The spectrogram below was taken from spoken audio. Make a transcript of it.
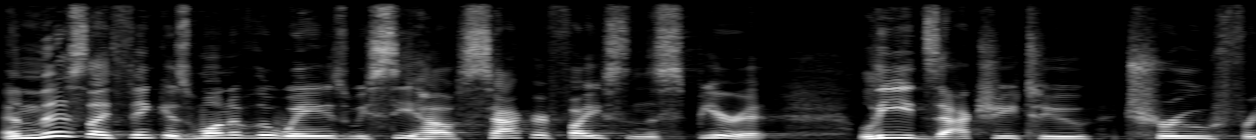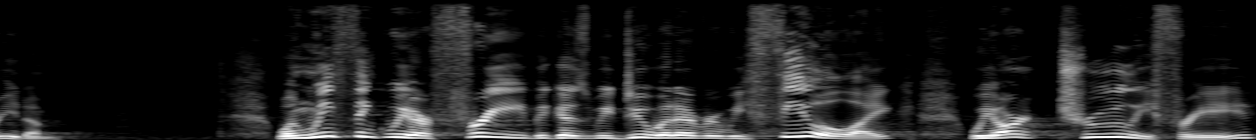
And this, I think, is one of the ways we see how sacrifice in the Spirit leads actually to true freedom. When we think we are free because we do whatever we feel like, we aren't truly free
